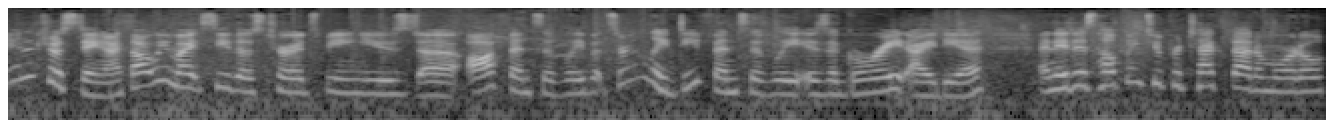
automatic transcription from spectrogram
Interesting. I thought we might see those turrets being used uh, offensively, but certainly defensively is a great idea, and it is helping to protect that Immortal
